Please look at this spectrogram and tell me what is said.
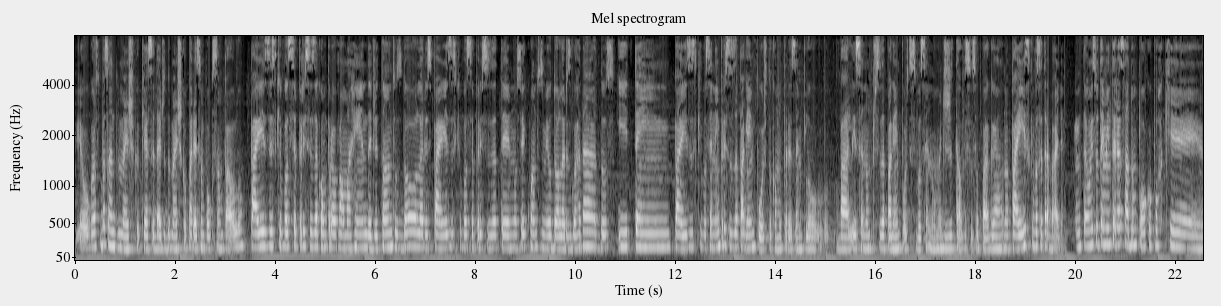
Eu gosto bastante do México, que é a cidade do México parece um pouco São Paulo. Países que você precisa comprovar uma renda de tantos dólares, países que você precisa ter não sei quantos mil dólares guardados, e tem países que você nem precisa pagar imposto, como por exemplo Bali, você não precisa pagar imposto se você é nômade digital, você só paga no país que você trabalha. Então isso tem me interessado um pouco porque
